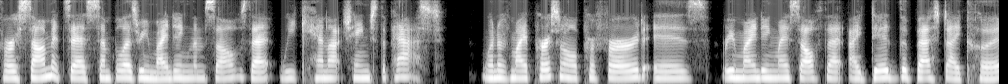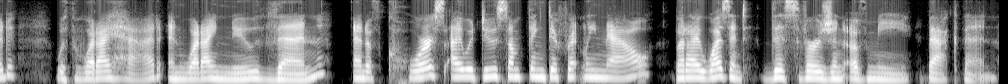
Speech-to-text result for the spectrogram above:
For some, it's as simple as reminding themselves that we cannot change the past. One of my personal preferred is reminding myself that I did the best I could with what I had and what I knew then. And of course, I would do something differently now, but I wasn't this version of me back then.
